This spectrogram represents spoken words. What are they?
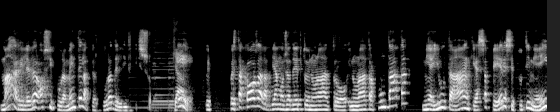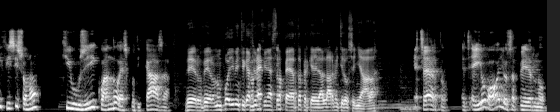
ma rileverò sicuramente l'apertura dell'infisso. Chiaro. E questa cosa l'abbiamo già detto in, un altro, in un'altra puntata, mi aiuta anche a sapere se tutti i miei infissi sono chiusi quando esco di casa. Vero, vero, non puoi dimenticarti Non una è- finestra aperta perché l'allarme te lo segnala. E certo, e e io voglio saperlo.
